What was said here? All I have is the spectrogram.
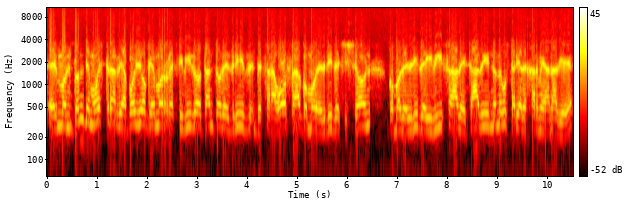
el montón de muestras de apoyo que hemos recibido tanto de DRID de Zaragoza como de DRID de Sison, como de DRID de Ibiza, de Cádiz. No me gustaría dejarme a nadie, ¿eh?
